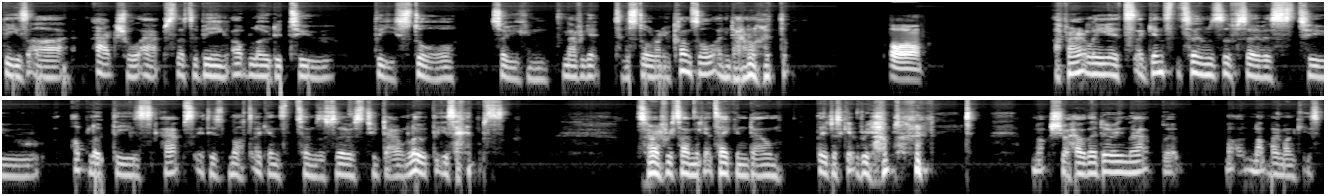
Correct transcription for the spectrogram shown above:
These are actual apps that are being uploaded to the store so you can navigate to the store on your console and download them. Oh, Apparently, it's against the terms of service to upload these apps, it is not against the terms of service to download these apps. So every time they get taken down, they just get re-uploaded. not sure how they're doing that, but not my monkeys.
